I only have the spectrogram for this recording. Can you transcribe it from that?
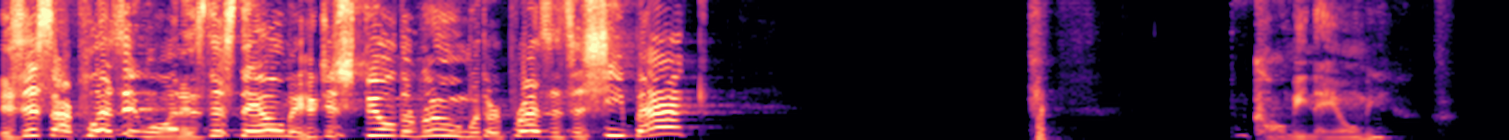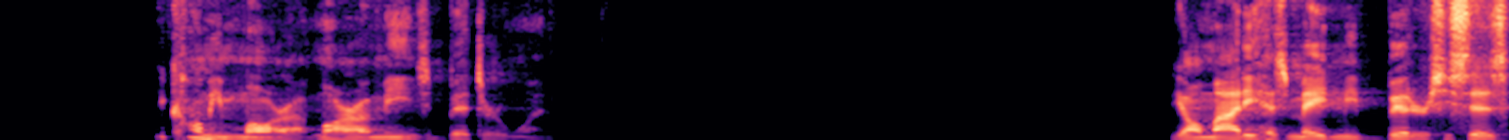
Is this our pleasant one? Is this Naomi who just filled the room with her presence? Is she back? Call me Naomi. You call me Mara. Mara means bitter one. The Almighty has made me bitter. She says,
